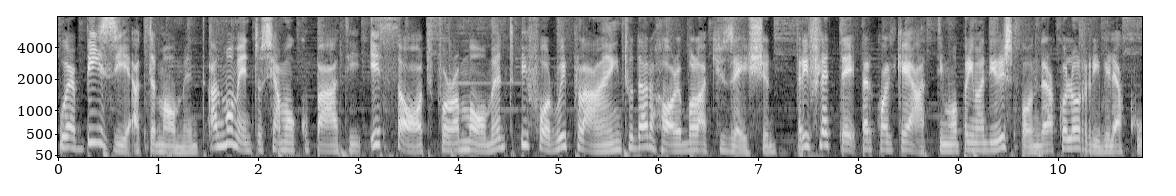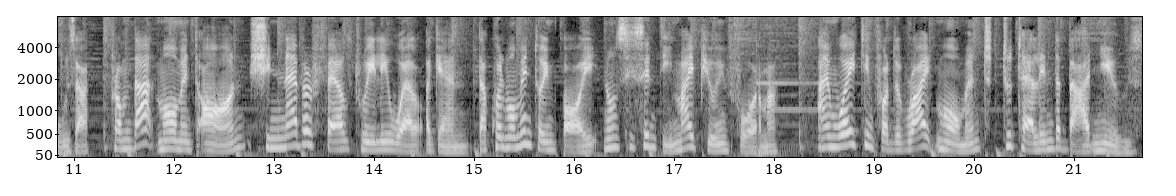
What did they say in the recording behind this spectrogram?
We're busy at the moment. Al momento siamo occupati. He thought for a moment before replying to that horrible accusation. Rifletté per qualche attimo prima di rispondere a quell'orribile accusa. From that moment on, she never felt really well again. Da quel momento in poi non si sentì mai più in forma. I'm waiting for the right moment to tell him the bad news.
